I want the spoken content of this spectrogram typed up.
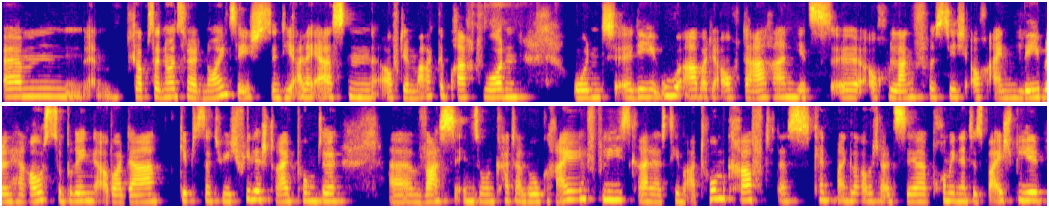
Ähm, ich glaube, seit 1990 sind die allerersten auf den Markt gebracht worden. Und äh, die EU arbeitet auch daran, jetzt äh, auch langfristig auch ein Label herauszubringen. Aber da gibt es natürlich viele Streitpunkte, was in so einen Katalog reinfließt. Gerade das Thema Atomkraft, das kennt man, glaube ich, als sehr prominentes Beispiel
